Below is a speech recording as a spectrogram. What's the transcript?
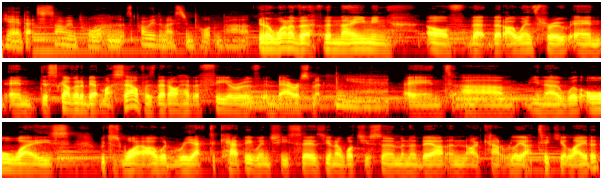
yeah, that's so important. It's probably the most important part. You know, one of the, the naming of that, that I went through and, and discovered about myself is that I have a fear of embarrassment. Yeah. And, um, you know, will always, which is why I would react to Kathy when she says, you know, what's your sermon about? And I can't really articulate it.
